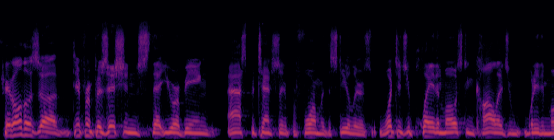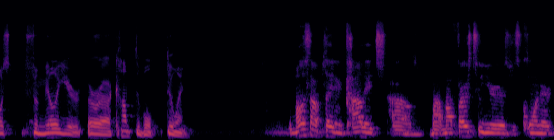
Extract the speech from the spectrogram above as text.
Tre, all those uh, different positions that you are being asked potentially to perform with the Steelers, what did you play the most in college, and what are you the most familiar or uh, comfortable doing? The most I played in college, um, my, my first two years was corner,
